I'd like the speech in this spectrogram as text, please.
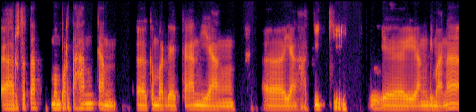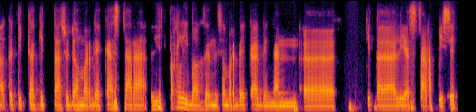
harus tetap mempertahankan uh, kemerdekaan yang uh, yang hakiki. Ya, yang di mana ketika kita sudah merdeka secara literally bangsa Indonesia merdeka dengan uh, kita lihat secara fisik,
